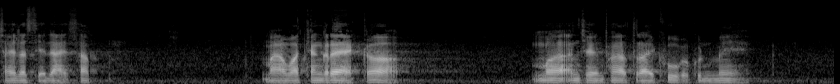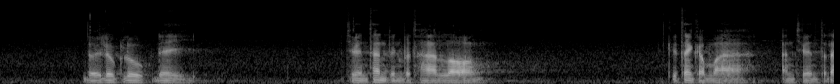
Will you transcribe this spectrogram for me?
ใช้แล้วเสียดายทรัพย์ มาวัดครั้งแรกก็มาอัญเชิญผ้าตรายคู่กับคุณแม่ โดยลูกๆได้ เชิญท่านเป็นประธานรอง คือท่านกลับมาอัญเชิญไตร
